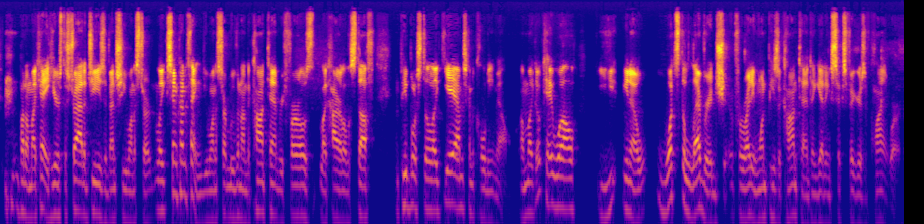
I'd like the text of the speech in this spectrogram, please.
but I'm like, hey, here's the strategies. Eventually, you want to start like same kind of thing. You want to start moving on to content, referrals, like higher level stuff, and people are still like, yeah, I'm just going to cold email. I'm like, okay, well, you, you know, what's the leverage for writing one piece of content and getting six figures of client work?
